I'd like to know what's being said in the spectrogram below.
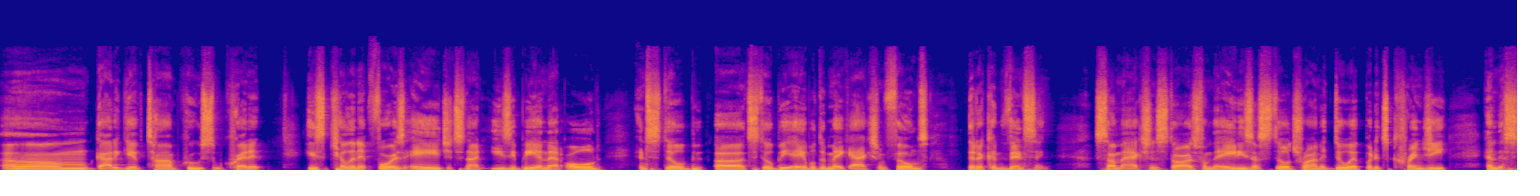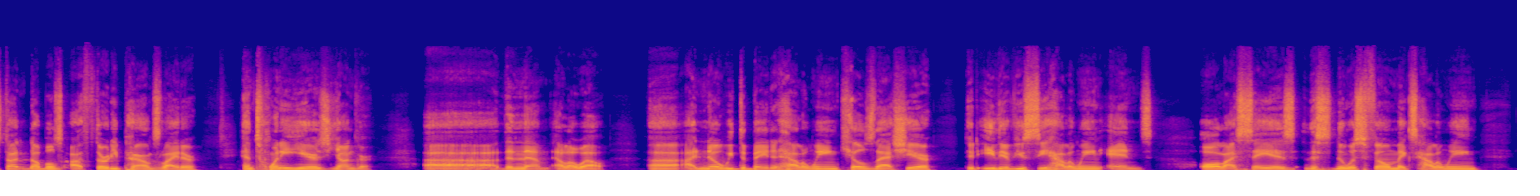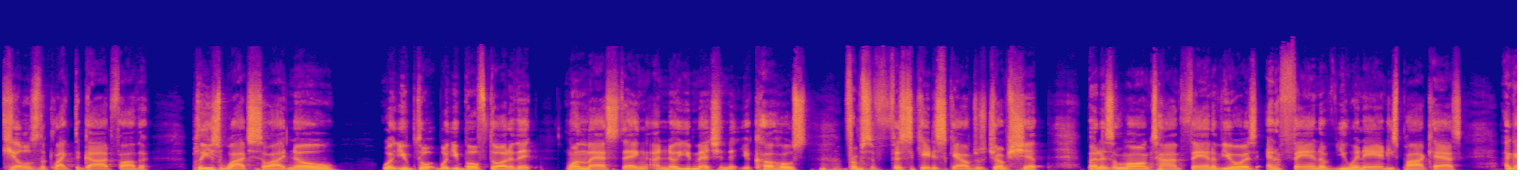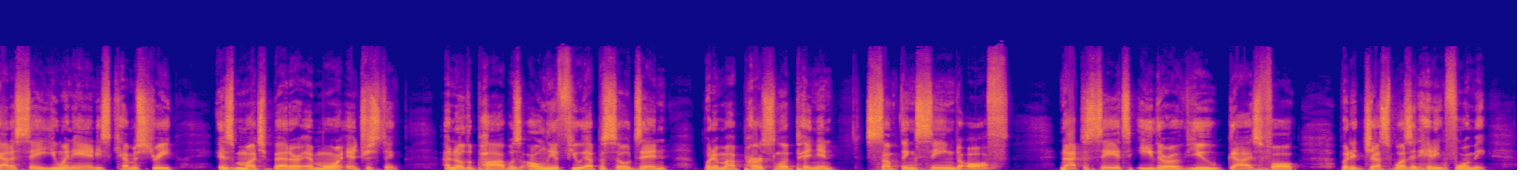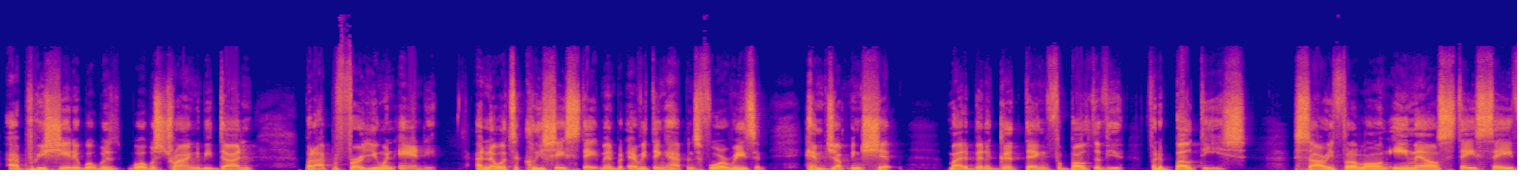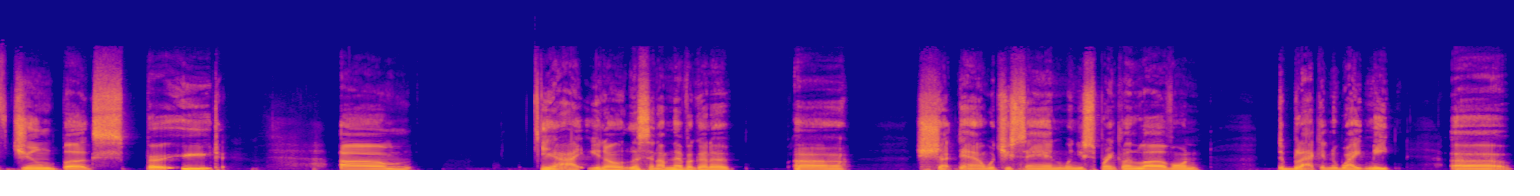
Um, got to give Tom Cruise some credit. He's killing it for his age. It's not easy being that old and still uh, still be able to make action films that are convincing. Some action stars from the 80s are still trying to do it, but it's cringy, and the stunt doubles are 30 pounds lighter and 20 years younger uh, than them. LOL. Uh, I know we debated Halloween kills last year. Did either of you see Halloween ends? All I say is this newest film makes Halloween kills look like The Godfather. Please watch so I know what you thought, what you both thought of it. One last thing, I know you mentioned that your co-host from Sophisticated Scoundrels jumped ship, but as a longtime fan of yours and a fan of you and Andy's podcast, I gotta say you and Andy's chemistry is much better and more interesting. I know the pod was only a few episodes in, but in my personal opinion, something seemed off. Not to say it's either of you guys' fault, but it just wasn't hitting for me. I appreciated what was what was trying to be done, but I prefer you and Andy. I know it's a cliche statement, but everything happens for a reason. Him jumping ship might have been a good thing for both of you, for the boathies. Sorry for the long email. Stay safe. June bug spade. Um, yeah, I you know, listen, I'm never gonna uh shut down what you're saying when you're sprinkling love on the black and the white meat. Uh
